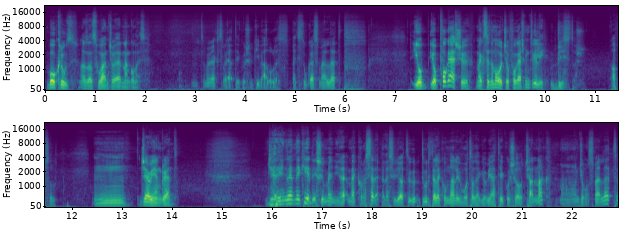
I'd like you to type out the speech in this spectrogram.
Bo Cruz, azaz Juancho Hernán Gomez. Szerintem ő extra játékos, hogy kiváló lesz. Egy Lukasz mellett, pff, Jobb, jobb fogás ő? Meg szerintem olcsóbb fogás, mint Willi. biztos. Abszolút. Mm, Jerry Grant. Jerry Engrandnél kérdés, hogy mennyire, mekkora szerepe lesz. Ugye a Tour Telekomnál ő volt a legjobb játékosa ott Csannak, a Jones mellett.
